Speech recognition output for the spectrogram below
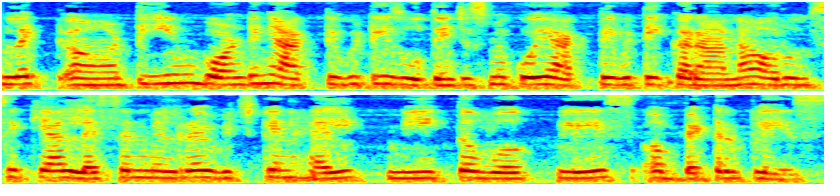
लाइक टीम बॉन्डिंग एक्टिविटीज़ होते हैं जिसमें कोई एक्टिविटी कराना और उनसे क्या लेसन मिल रहा है which can help make the work place a better place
